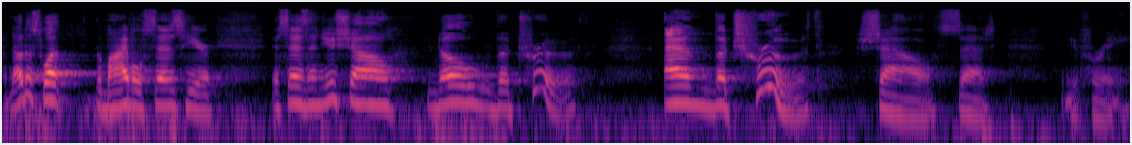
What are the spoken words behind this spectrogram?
But notice what the Bible says here. It says, And you shall know the truth, and the truth shall set you free.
